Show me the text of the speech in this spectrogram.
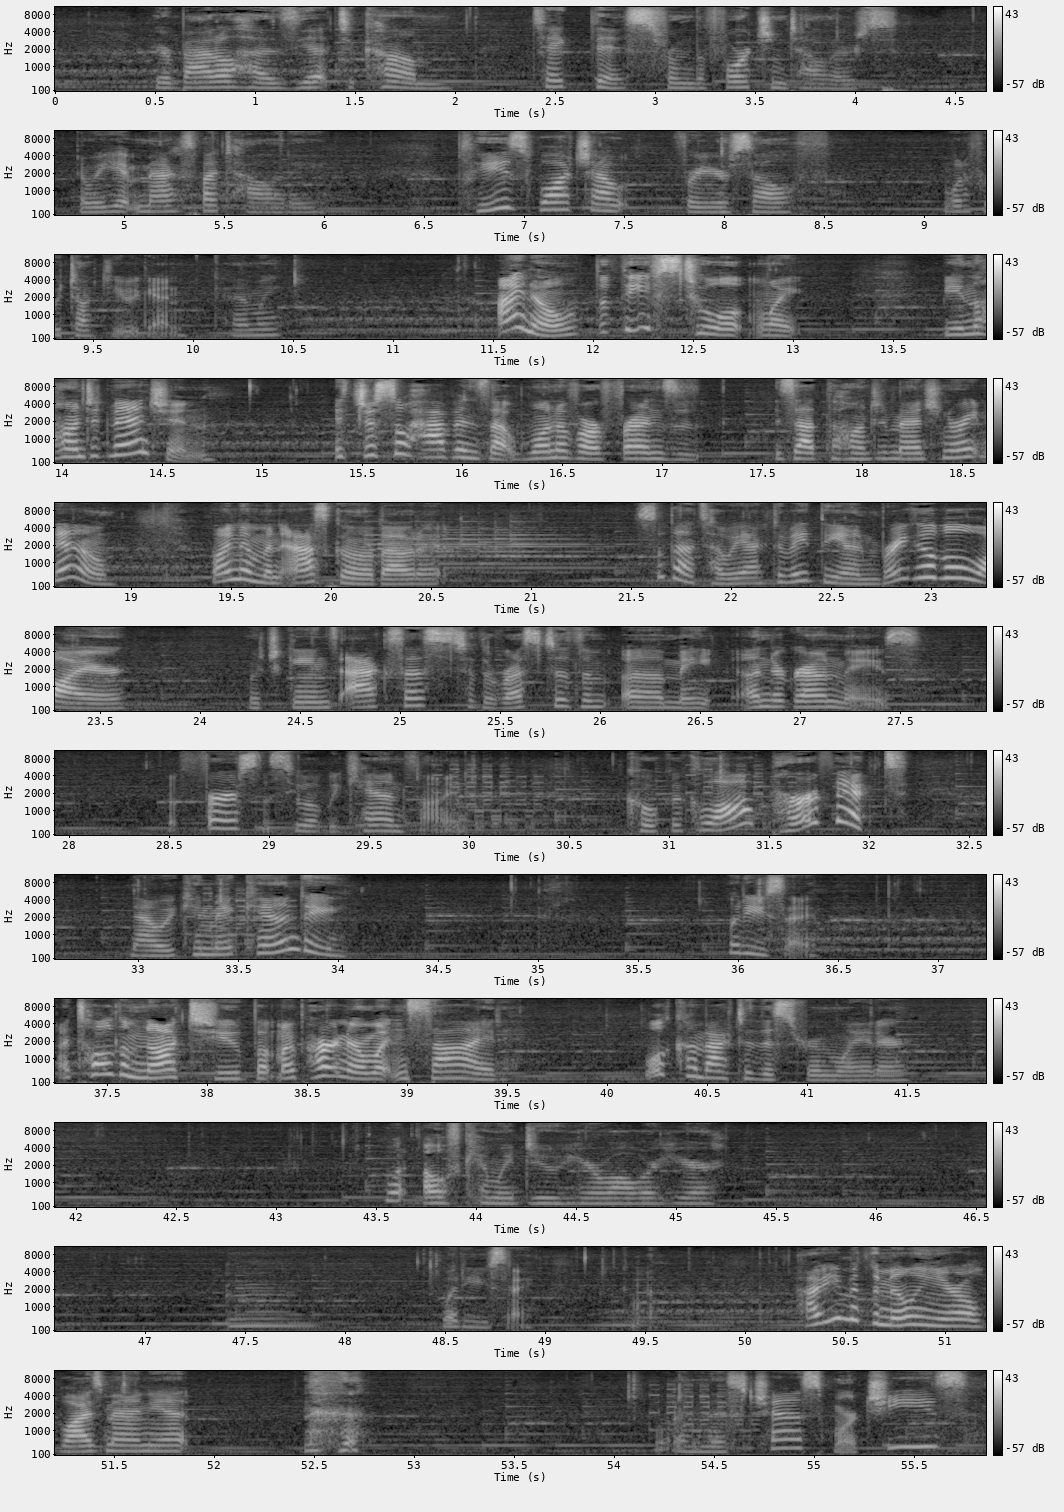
Your battle has yet to come. Take this from the fortune tellers. And we get max vitality. Please watch out for yourself. What if we talk to you again? Can we? I know! The thief's tool might be in the Haunted Mansion. It just so happens that one of our friends is at the Haunted Mansion right now. Find him and ask him about it. So that's how we activate the Unbreakable Wire, which gains access to the rest of the uh, ma underground maze. But first, let's see what we can find. Coca-Cola? Perfect! Now we can make candy. What do you say? I told him not to, but my partner went inside. We'll come back to this room later. What else can we do here while we're here? Mm, what do you say? Come on. Have you met the million-year-old wise man yet? In this chest, more cheese.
